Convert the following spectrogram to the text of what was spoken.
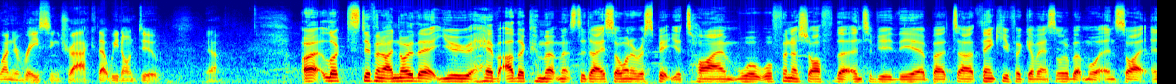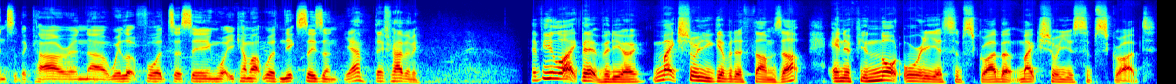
on a racing track that we don't do. Yeah. Right, look, Stefan, I know that you have other commitments today, so I want to respect your time. We'll, we'll finish off the interview there, but uh, thank you for giving us a little bit more insight into the car, and uh, we look forward to seeing what you come up with next season. Yeah, thanks for having me. If you like that video, make sure you give it a thumbs up. And if you're not already a subscriber, make sure you're subscribed.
